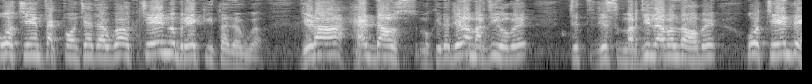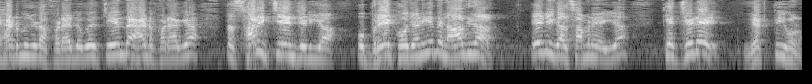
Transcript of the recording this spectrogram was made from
ਉਹ ਚੇਨ ਤੱਕ ਪਹੁੰਚਿਆ ਜਾਊਗਾ, ਉਹ ਚੇਨ ਨੂੰ ਬ੍ਰੇਕ ਕੀਤਾ ਜਾਊਗਾ। ਜਿਹੜਾ ਹੈੱਡ ਹਾਊਸ ਮੁਖੀ ਦਾ, ਜਿਹੜਾ ਮਰਜ਼ੀ ਹੋਵੇ ਜਿਸ- ਜਿਸ ਮਰਜ਼ੀ ਲੈਵਲ ਦਾ ਹੋਵੇ ਉਹ ਚੇਨ ਦੇ ਹੈਡ ਨੂੰ ਜਿਹੜਾ ਫੜਿਆ ਜਾਊਗਾ ਚੇਨ ਦਾ ਹੈਡ ਫੜਿਆ ਗਿਆ, ਤਾਂ ਸਾਰੀ ਚੇਨ ਜਿਹੜੀ ਆ, ਉਹ ਬ੍ਰੇਕ ਹੋ ਜਾਣੀ ਹੈ ਤੇ ਨਾਲ ਦੀ ਨਾਲ ਇਹ ਵੀ ਗੱਲ ਸਾਹਮਣੇ ਆਈ ਆ ਕਿ ਜਿਹੜੇ ਵਿਅਕਤੀ ਹੁਣ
